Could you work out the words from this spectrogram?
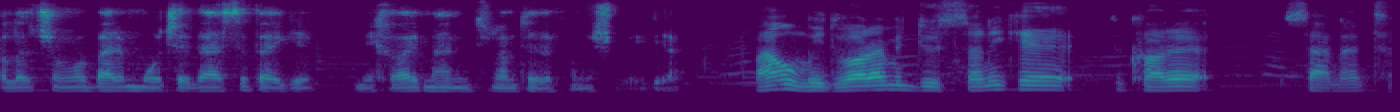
حالا شما برای موچه دستت اگه می‌خواید من می‌تونم تلفنش رو بگیرم. من امیدوارم این دوستانی که تو کار صنعت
